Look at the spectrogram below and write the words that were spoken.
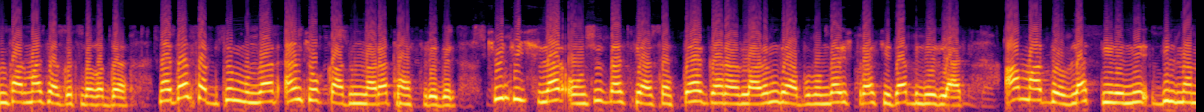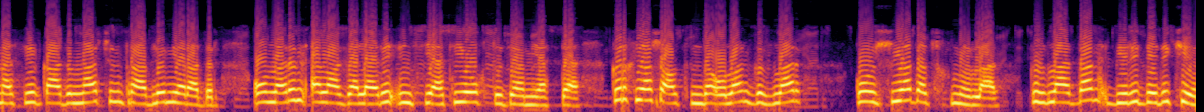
informasiya qıtlığıdır. Nədənsə bütün bunlar ən çox qadınlara təsir edir. Çünki kişilər onsuz da siyasətdə qərarların qəbulunda iştirak edə bilirlər. Amma dövlət dilini bilməməsi qadınlar üçün problem yaradır. Onların əlaqələri, ünsiyyəti yoxdur cəmiyyətdə. 40 yaş altında olan qızlar qonşuya da çıxmırlar. Qızlardan biri dedi ki,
